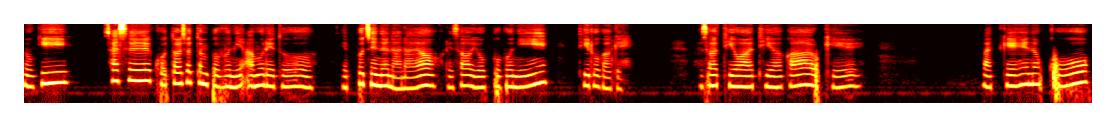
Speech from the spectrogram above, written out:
여기 사슬 곧 떠졌던 부분이 아무래도 예쁘지는 않아요. 그래서 이 부분이 뒤로 가게. 그래서 뒤와 뒤가 이렇게 맞게 해놓고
